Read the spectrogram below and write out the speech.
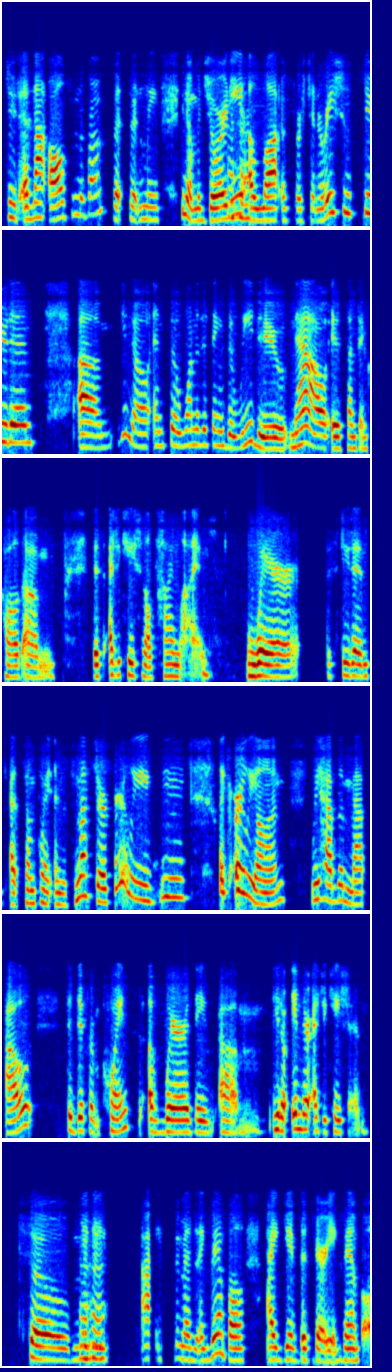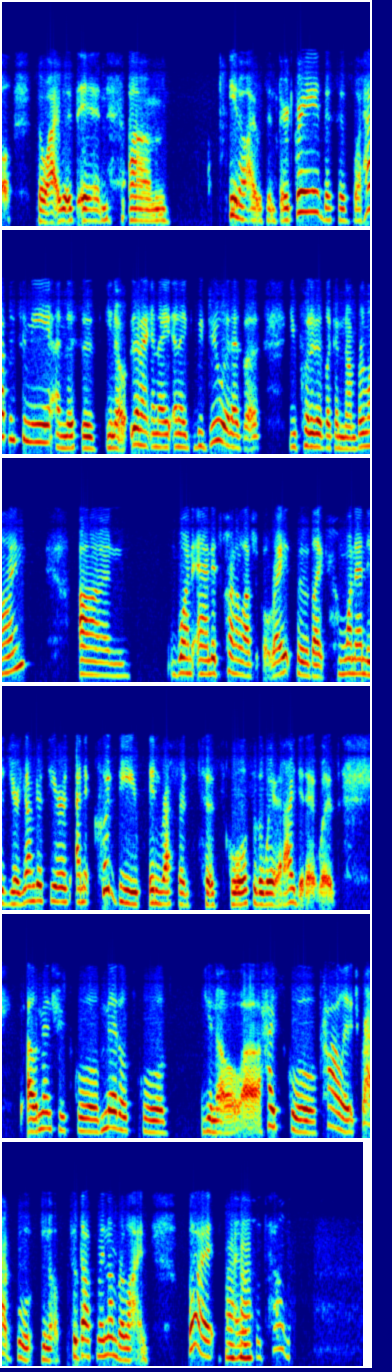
dude, and not all from the Bronx, but certainly, you know, majority, mm-hmm. a lot of first generation students, um, you know, and so one of the things that we do now is something called um, this educational timeline, where the students at some point in the semester, fairly mm, like early on, we have them map out the different points of where they, um, you know, in their education. So maybe mm-hmm. I give them as an example. I give this very example. So I was in. Um, you know, I was in third grade. This is what happened to me, and this is, you know, and I and I and I we do it as a, you put it as like a number line on one end it's chronological right? So like one end is your youngest years and it could be in reference to school. So the way that i did it was elementary school middle school you know uh, high school college grad school you know so that's my number line. But i mm-hmm. also tell them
